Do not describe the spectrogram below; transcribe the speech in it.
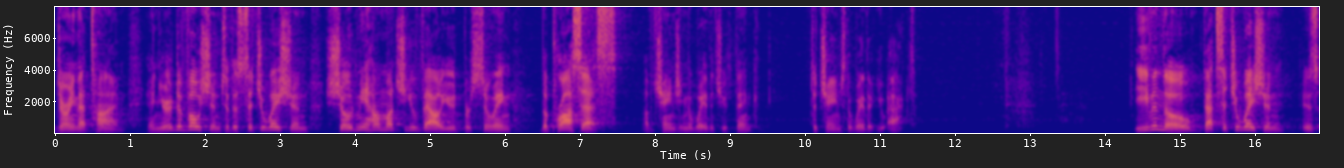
during that time, and your devotion to the situation showed me how much you valued pursuing the process of changing the way that you think to change the way that you act. Even though that situation is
